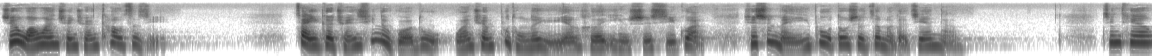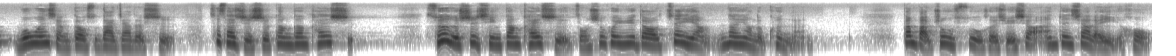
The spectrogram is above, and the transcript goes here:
只有完完全全靠自己。在一个全新的国度，完全不同的语言和饮食习惯，其实每一步都是这么的艰难。今天文文想告诉大家的是，这才只是刚刚开始。所有的事情刚开始总是会遇到这样那样的困难。当把住宿和学校安顿下来以后，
